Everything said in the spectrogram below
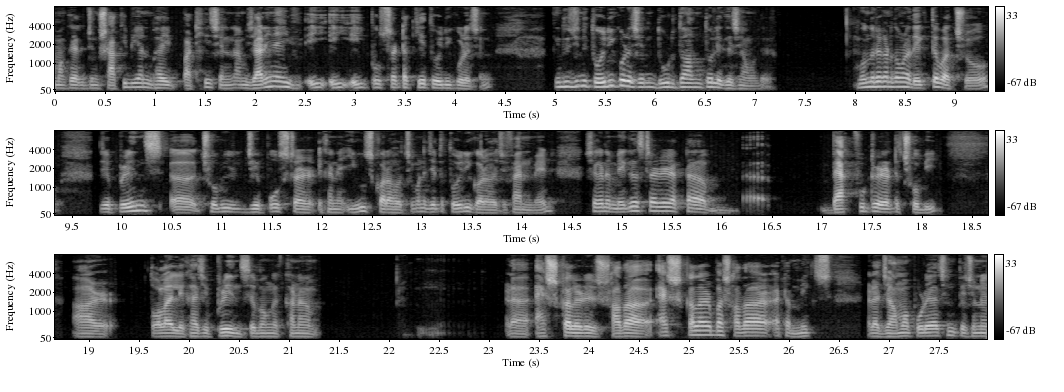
আমাকে একজন সাকিবিয়ান ভাই পাঠিয়েছেন। আমি জানি না এই এই এই পোস্টারটা কে তৈরি করেছেন। কিন্তু যিনি তৈরি করেছেন, দুর্দান্ত লেগেছে আমাদের। বন্ধুরা, এখানে তোমরা দেখতে পাচ্ছ যে প্রিন্স ছবির যে পোস্টার এখানে ইউজ করা হচ্ছে মানে যেটা তৈরি করা হয়েছে ফ্যানমেড সেখানে মেগাস্টারের একটা ব্যাকফুটের একটা ছবি। আর তলায় লেখা আছে প্রিন্স এবং একখানা অ্যাশ কালারের সাদা অ্যাশ কালার বা সাদা একটা মিক্স একটা জামা পরে আছেন, পেছনে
